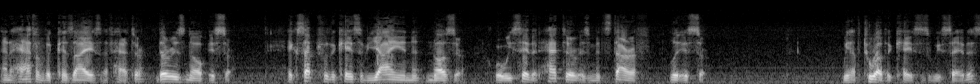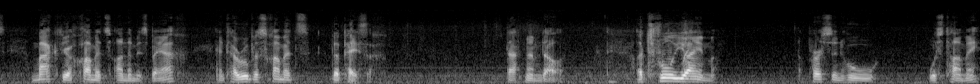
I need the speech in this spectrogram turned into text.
and a half of a kazayas of heter, there is no isser, except for the case of yayin nazir, where we say that heter is mitzdarif le'isser. We have two other cases we say this: makdir chametz on the mizbeach and tarubas chametz the pesach. Daf mem A tful yaim, a person who was tame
